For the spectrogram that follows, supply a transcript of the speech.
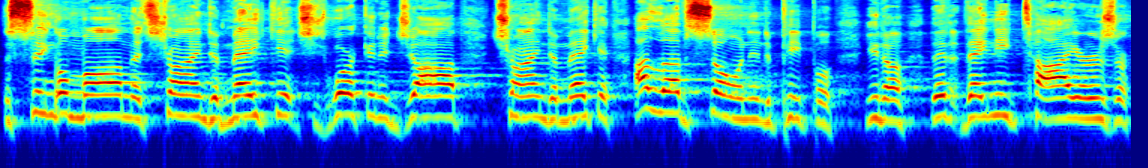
The single mom that's trying to make it she's working a job trying to make it. I love sowing into people you know. They, they need tires or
